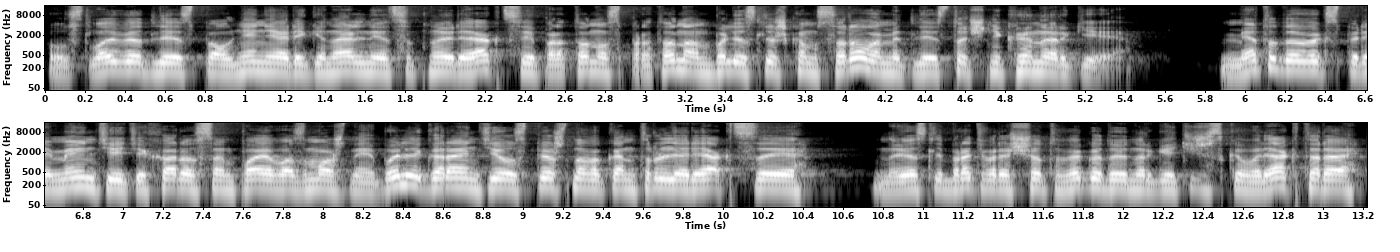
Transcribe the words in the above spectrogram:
Условия для исполнения оригинальной цепной реакции протона с протоном были слишком суровыми для источника энергии. Методы в эксперименте Тихару Сэмпай возможны были гарантией успешного контроля реакции, но если брать в расчёт выгоду энергетического реактора,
